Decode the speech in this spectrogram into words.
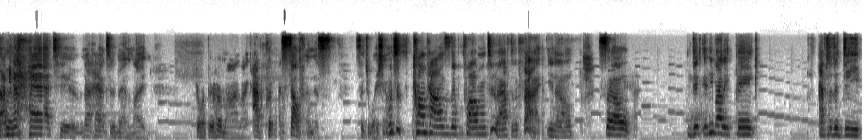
I mean, that had to, that had to been like going through her mind. Like, I put myself in this situation, which compounds the problem too after the fact, you know. So, did anybody think after the deed,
